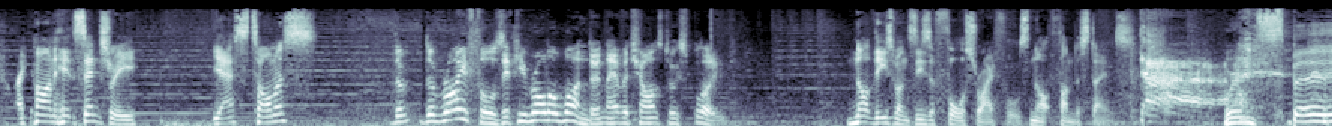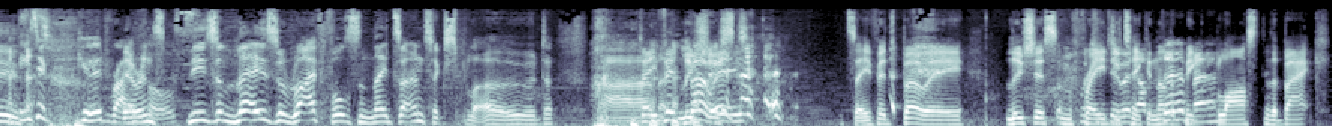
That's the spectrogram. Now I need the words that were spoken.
I can't hit Sentry. Yes, Thomas. The, the rifles, if you roll a 1, don't they have a chance to explode? Not these ones. These are force rifles, not thunderstones. We're in space. These are good They're in- rifles. these are laser rifles, and they don't explode. Um, David Lucius, Bowie. David Bowie. Lucius, I'm afraid you, doing take another there, big man? blast to the back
